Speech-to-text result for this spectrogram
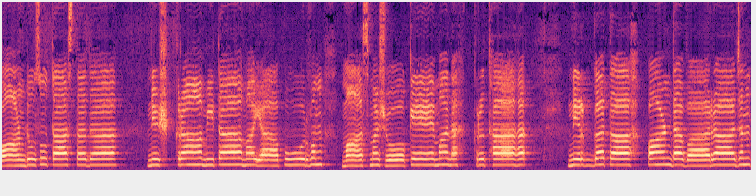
पाण्डुसुतास्तदा। निष्क्रामिता मया पूर्वं मा स्म शोके मनः कृथाः। निर्गताः पाण्डवा राजन्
